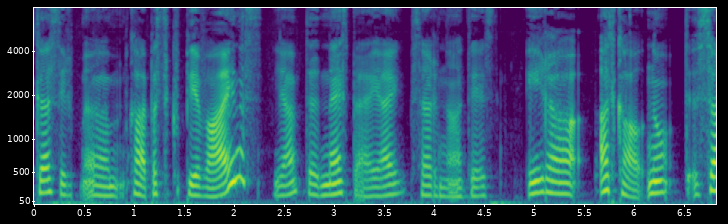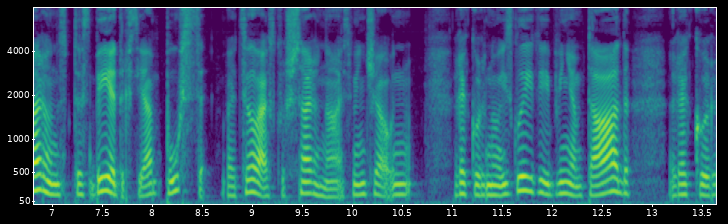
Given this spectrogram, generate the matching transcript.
kas ir, um, kā pasaka, pie vainas, ja, tad nespējai sarunāties ir uh, atkal nu, sarunas, tas biedrs, ja, puse vai cilvēks, kurš sarunājas. Viņš jau nu, rekur no izglītība viņam tāda, rekur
